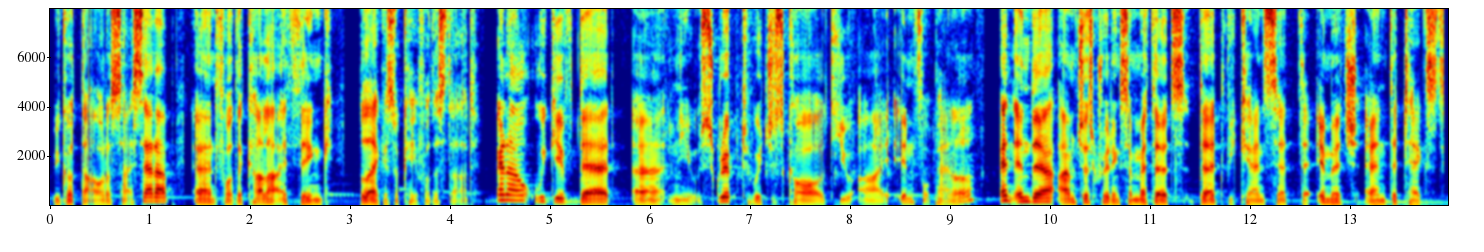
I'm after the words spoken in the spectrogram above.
We got the outer size setup and for the color I think black is okay for the start. And now we give that a new script which is called UI info panel. And in there I'm just creating some methods that we can set the image and the text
